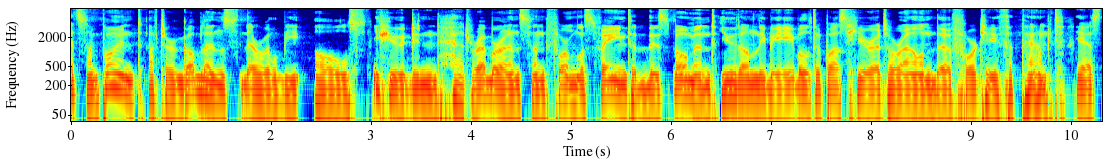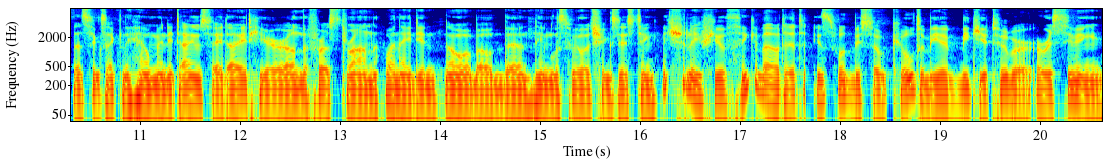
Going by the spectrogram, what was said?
At some point, after goblins, there will be owls. If you didn't had Reverence and Formless Feint at this moment, you'd only be able to pass here at around the 40th attempt. Yes, that's exactly how many times I died here on the first run, when I didn't know about the Nameless Village existing. Actually, if you think about it, it would be so cool to be a big YouTuber receiving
